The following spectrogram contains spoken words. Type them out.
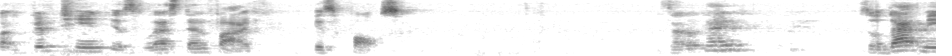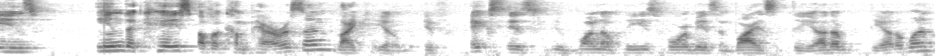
but 15 is less than 5 is false. Is that okay? So that means in the case of a comparison, like you know, if x is one of these four bits and y is the other the other one,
